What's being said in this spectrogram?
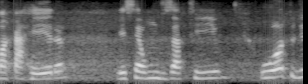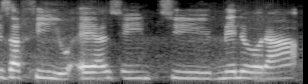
uma carreira. Esse é um desafio. O outro desafio é a gente melhorar,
